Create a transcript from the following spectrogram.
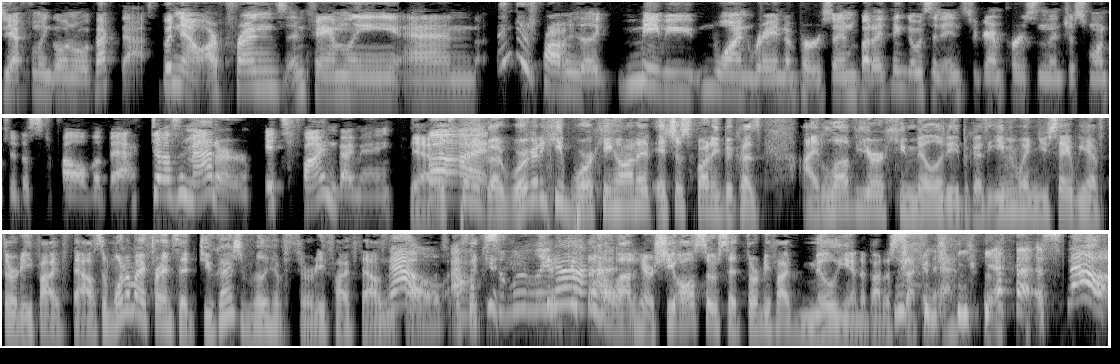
definitely going to affect that. But no, our friends and family and I think there's probably like maybe one random person, but I think it was an Instagram person that just wanted us to follow the back. Doesn't matter. It's fine by me. Yeah, it's pretty good. We're going to keep working on it. It's just funny because I love your humility because even when you say we have 35,000, one of my friends said, Do you guys really have 35,000 No, followers? I was like, "Get- absolutely get, not. Get the hell out of here. She also said 35 million about a second after. yes. No,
